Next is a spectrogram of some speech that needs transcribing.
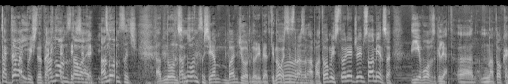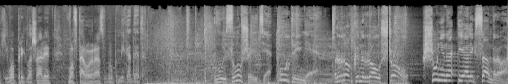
Так, давай, обычно так анонс давай. Анонсыч. Анонс. Анонсыч. Всем бонжорну, ребятки. Новости сразу, а потом история Джеймса Ламенса. Его взгляд э, на то, как его приглашали во второй раз в группу Мегадет. Вы слушаете «Утреннее рок-н-ролл-шоу» Шунина и Александрова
